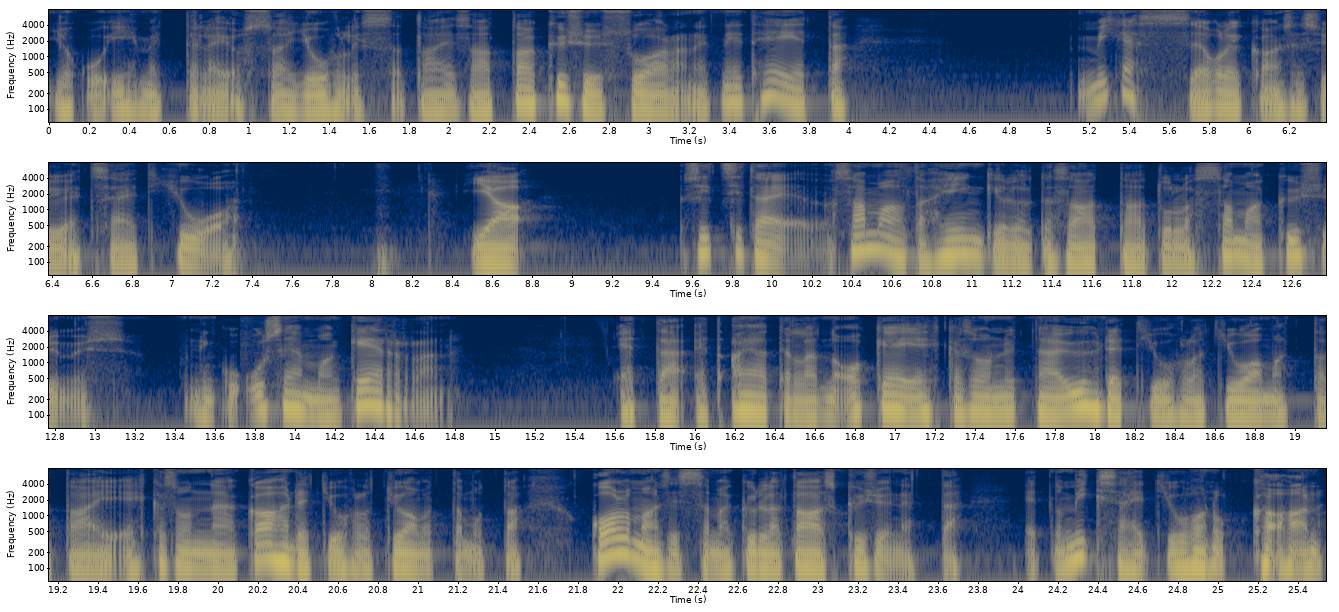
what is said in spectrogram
joku ihmettelee jossain juhlissa tai saattaa kysyä suoraan, että, niin, että hei, että mikä se olikaan se syy, että sä et juo? Ja sitten sitä samalta henkilöltä saattaa tulla sama kysymys niin kuin useamman kerran, että, että ajatellaan, että no okei, ehkä se on nyt nämä yhdet juhlat juomatta tai ehkä se on nämä kahdet juhlat juomatta, mutta kolmansissa mä kyllä taas kysyn, että, että no miksi sä et juonutkaan?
